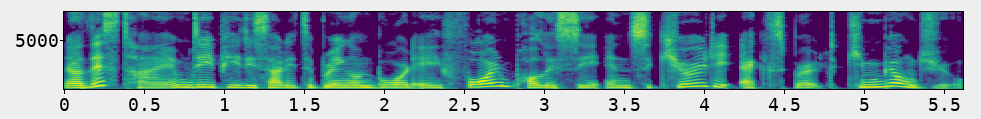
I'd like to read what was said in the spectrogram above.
Now, this time, DP decided to bring on board a foreign policy and security expert, Kim Byung-ju.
